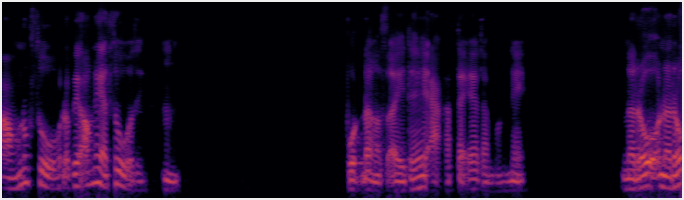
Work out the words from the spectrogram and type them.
អង្គនោះសួរដល់ពេលអង្គនេះអត់សួរទេពុទ្ធដឹងស្អីទេអកតេតែមួយនេះនរោនរោ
